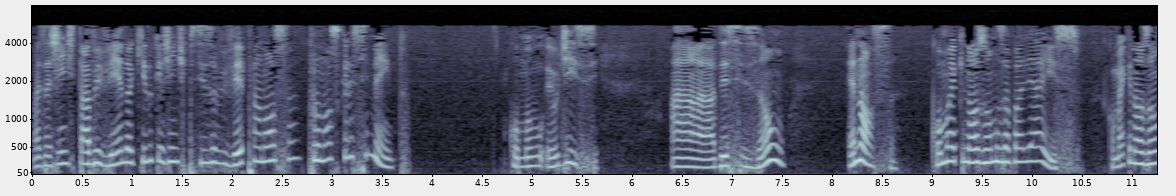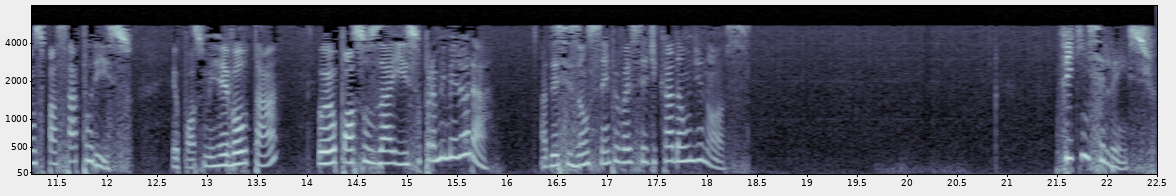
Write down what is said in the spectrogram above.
Mas a gente está vivendo aquilo que a gente precisa viver para o nosso crescimento. Como eu disse, a decisão é nossa. Como é que nós vamos avaliar isso? Como é que nós vamos passar por isso? Eu posso me revoltar ou eu posso usar isso para me melhorar. A decisão sempre vai ser de cada um de nós. fique em silêncio.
